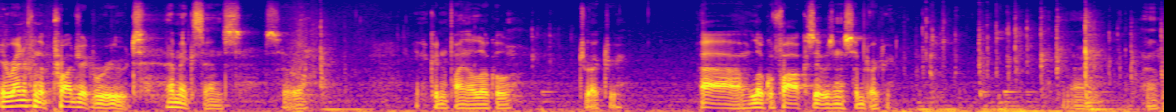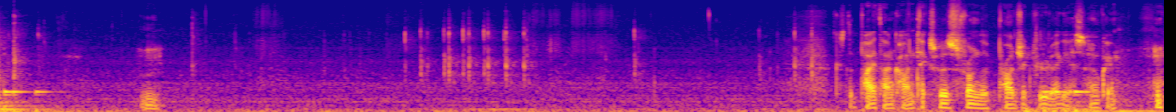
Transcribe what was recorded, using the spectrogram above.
It. Ran from the project root. That makes sense. So I couldn't find the local directory, uh, local file because it was in a subdirectory. All right. Well. Hmm. Because the Python context was from the project root, I guess. Okay.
